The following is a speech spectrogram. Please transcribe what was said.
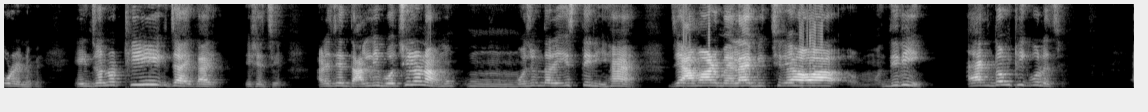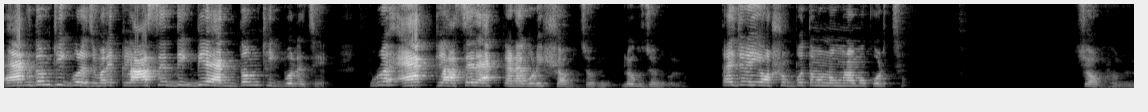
করে নেবে। এই জন্য ঠিক জায়গায় এসেছে। আর যে দাল্লি বলছিল না মজুমদারের স্ত্রী হ্যাঁ যে আমার মেলায় বিচ্ছিরে হওয়া দিদি, একদম ঠিক বলেছে। একদম ঠিক বলেছে মানে ক্লাসের দিক দিয়ে একদম ঠিক বলেছে। পুরো এক ক্লাসের এক ক্যাটাগরির সবজন লোকজনগুলো। তাই জন্য এই অসভ্যতম নোংরামো করছে। জঘন্য।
